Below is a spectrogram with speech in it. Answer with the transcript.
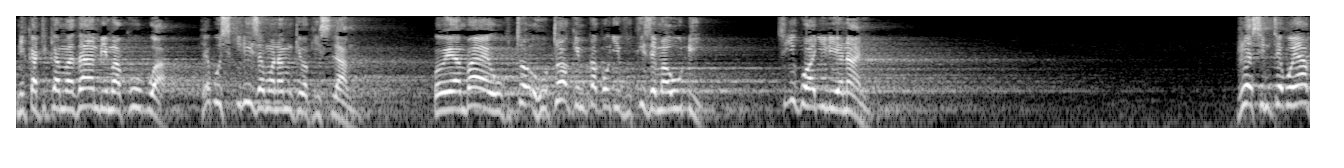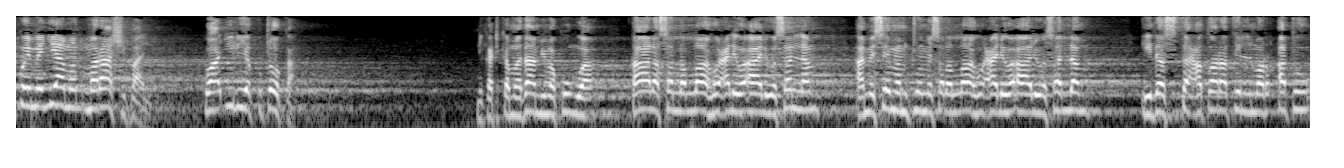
ni katika madhambi makubwa. Hebu sikiliza mwanamke wa Kiislamu. Wewe ambaye hutoki mpaka ujifukize maudi. Siji kwa ajili ya nani. Dressing table yako imejaa marashi pale kwa ajili ya kutoka. Ni katika madhambi makubwa. Qala sallallahu alaihi wa alihi wasallam amesema mtume sallallahu alaihi wa alihi wasallam idha sta'tarat almar'atu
